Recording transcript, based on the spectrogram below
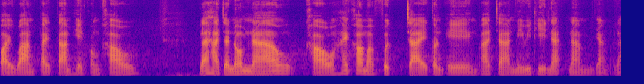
ปล่อยวางไปตามเหตุของเขา และหากจะโน้มน้าวเขาให้เข้ามาฝึกใจตนเอง พระอาจารย์มีวิธีแนะนำอย่างไร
